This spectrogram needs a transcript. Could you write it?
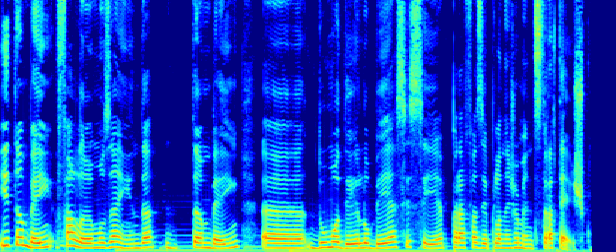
e também falamos ainda também uh, do modelo BSC para fazer planejamento estratégico.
